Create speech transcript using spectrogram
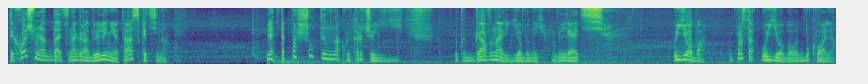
Ты хочешь мне отдать награду или нет, а, скотина? Блядь, да пошел ты нахуй, короче, только говнарь ебаный, блядь. Уеба. Просто уеба, вот буквально.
